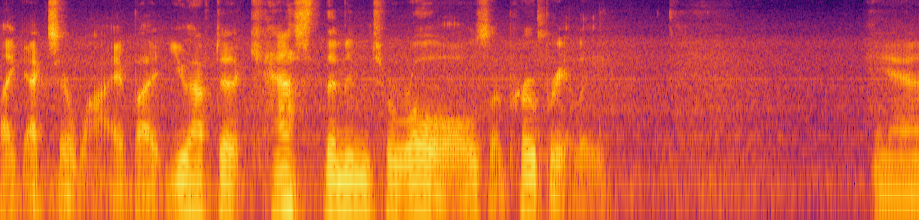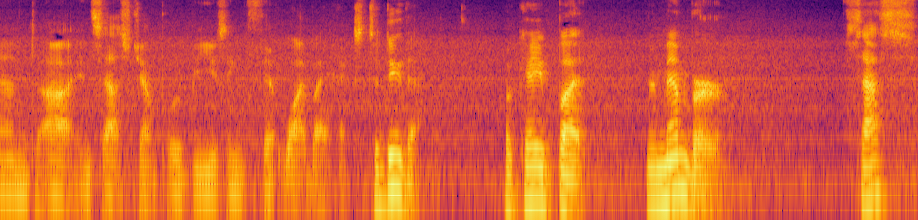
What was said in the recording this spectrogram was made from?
like x or y, but you have to cast them into roles appropriately. And uh, in SAS JMP, we'll be using fit y by x to do that. Okay, but remember, SAS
